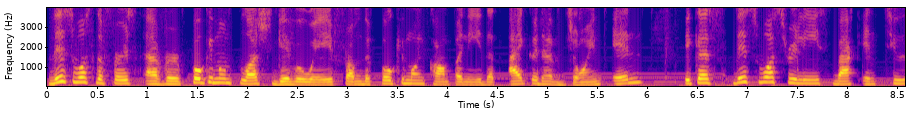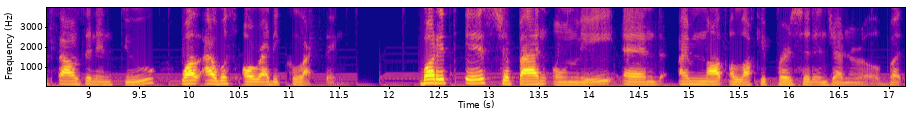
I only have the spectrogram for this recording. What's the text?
This was the first ever Pokemon plush giveaway from the Pokemon company that I could have joined in because this was released back in 2002 while I was already collecting. But it is Japan only and I'm not a lucky person in general, but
